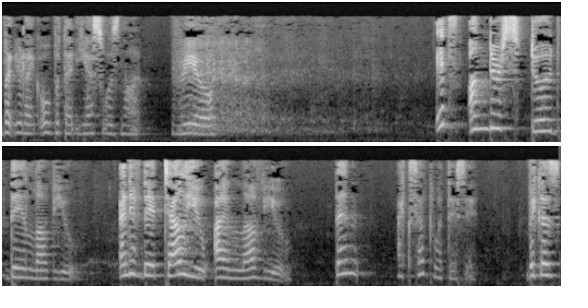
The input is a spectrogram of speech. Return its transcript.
But you're like, oh, but that yes was not real. it's understood they love you. And if they tell you, I love you, then accept what they say. Because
